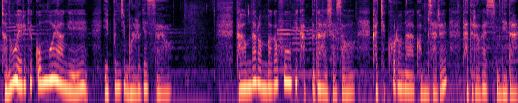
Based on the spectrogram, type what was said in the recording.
저는 왜 이렇게 꽃 모양이 이쁜지 모르겠어요. 다음날 엄마가 호흡이 가쁘다 하셔서 같이 코로나 검사를 받으러 갔습니다.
